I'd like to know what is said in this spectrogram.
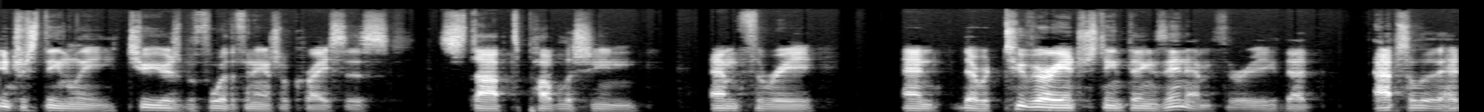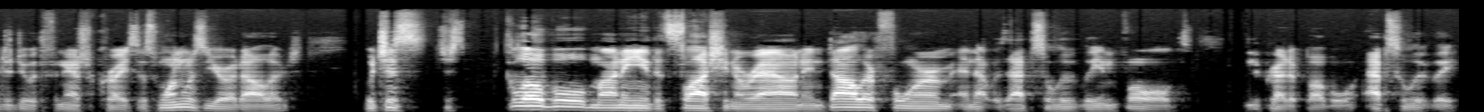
interestingly, two years before the financial crisis, stopped publishing M3 and there were two very interesting things in M3 that absolutely had to do with the financial crisis. One was euro dollars, which is just global money that's sloshing around in dollar form, and that was absolutely involved in the credit bubble. Absolutely.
